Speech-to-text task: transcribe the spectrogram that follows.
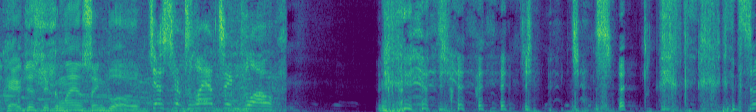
okay. Just a glancing blow. Just a glancing blow. Just, so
